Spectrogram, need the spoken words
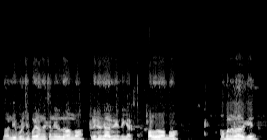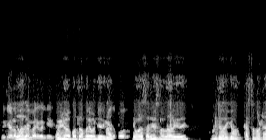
இந்த வண்டி பிடிச்சி போய் அங்கே சென்னையிலேருந்து வந்தோம். எடுக்கிறதுக்காக நீங்கள் அவ்வளோ தூரம் வந்தோம். ரொம்ப நல்லா இருக்கு. வீடியோல பார்த்த மாதிரி வண்டி வீடியோ பார்த்த மாதிரி வண்டி இருக்கு. இவங்களோட சர்வீஸ் நல்லா இருக்குது. முடிஞ்ச வரைக்கும் கஸ்டமர்கிட்ட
